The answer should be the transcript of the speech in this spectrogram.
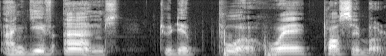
and give alms to the poor where possible.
